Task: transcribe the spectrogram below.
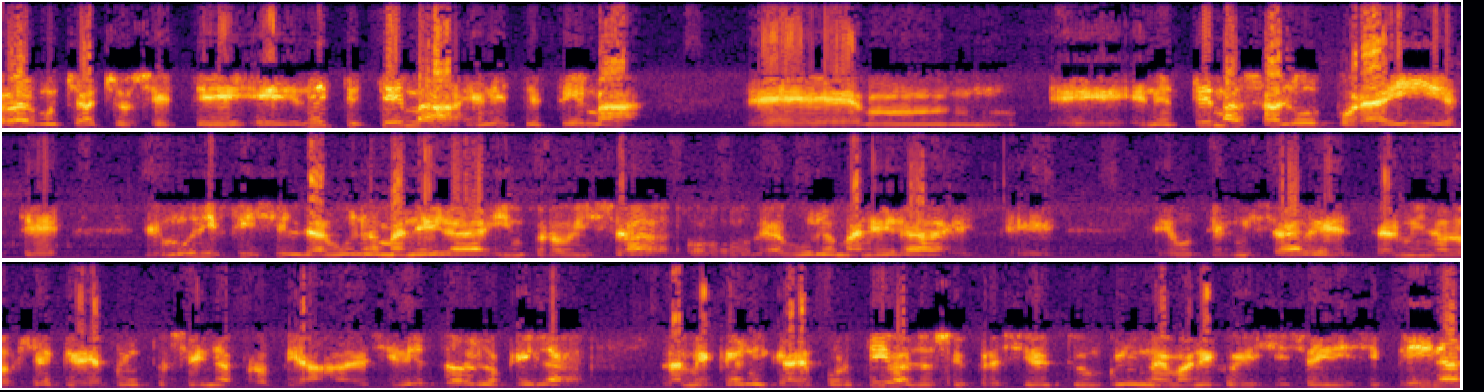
a ver muchachos, este en este tema, en este tema eh, mm, en el tema salud por ahí este es muy difícil de alguna manera improvisar o de alguna manera este, eh, utilizar eh, terminología que de pronto sea inapropiada. Es decir, dentro de lo que es la, mecánica deportiva, yo soy presidente de un club de manejo de 16 disciplinas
